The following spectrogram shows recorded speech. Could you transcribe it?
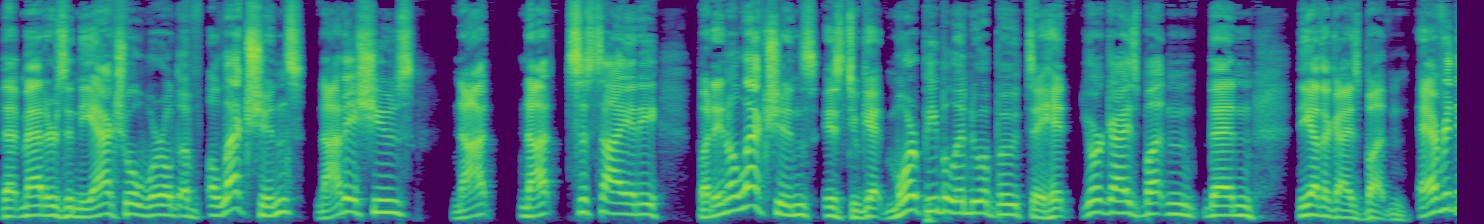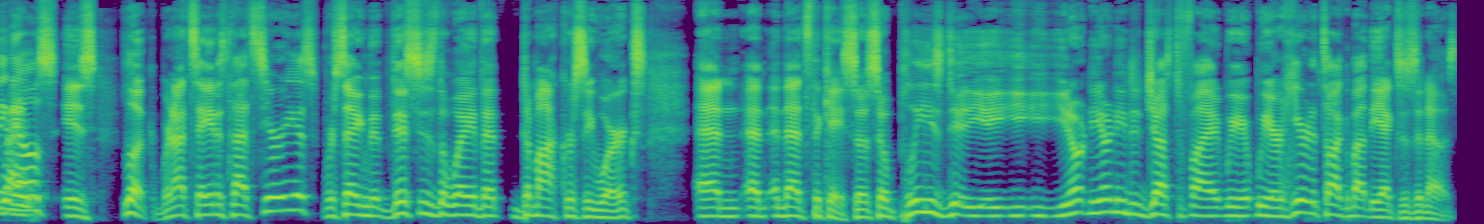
that matters in the actual world of elections, not issues, not not society, but in elections is to get more people into a booth to hit your guy's button than the other guy's button. Everything right. else is look, we're not saying it's not serious. We're saying that this is the way that democracy works and and and that's the case. So so please do you, you don't you don't need to justify it. We we are here to talk about the X's and O's.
